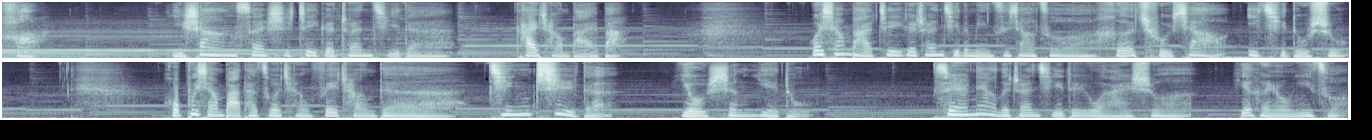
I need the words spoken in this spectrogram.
好，以上算是这个专辑的开场白吧。我想把这个专辑的名字叫做《和楚笑一起读书》。我不想把它做成非常的精致的有声阅读，虽然那样的专辑对于我来说也很容易做。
